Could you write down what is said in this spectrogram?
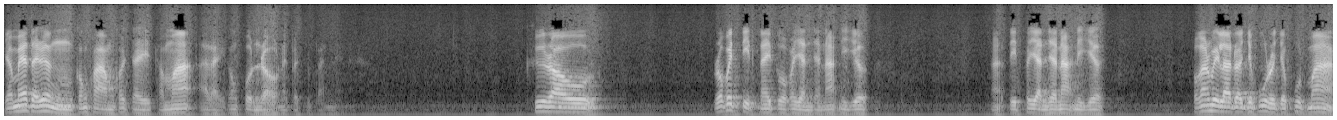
อย่างแม้แต่เรื่องของความเข้าใจธรรมะอะไรของคนเราในปัจจุบันเนี่ยคือเราเราไปติดในตัวพยัญชนะนี่เยอะติดพยัญชนะนี่เยอะ เพราะงั้นเวลาเราจะพูดเราจะพูดมาก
